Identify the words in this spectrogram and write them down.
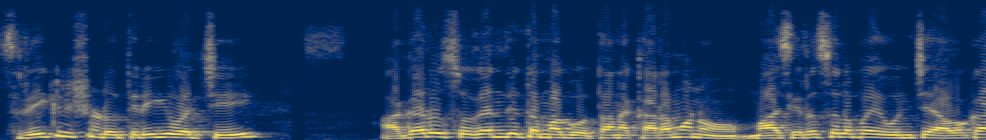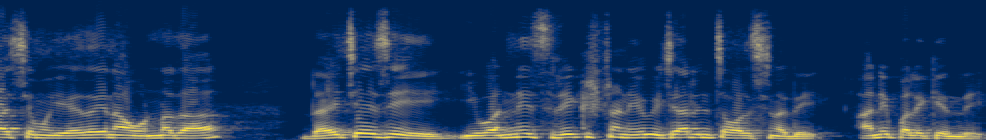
శ్రీకృష్ణుడు తిరిగి వచ్చి అగరు సుగంధితమగు తన కర్మను మా శిరస్సులపై ఉంచే అవకాశం ఏదైనా ఉన్నదా? దయచేసి ఇవన్నీ శ్రీకృష్ణుని విచారించవలసినది అని పలికింది.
